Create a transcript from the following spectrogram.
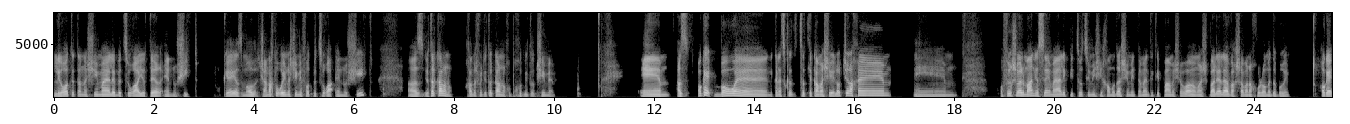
לראות את הנשים האלה בצורה יותר אנושית, אוקיי? אז כשאנחנו רואים נשים יפות בצורה אנושית, אז יותר קל לנו, חד משמעית יותר קל לנו, אנחנו פחות מתרגשים מהן. אמ, אז אוקיי, בואו אה, ניכנס קצת לכמה שאלות שלכם. אופיר שואל, מה אני עושה אם היה לי פיצוץ עם מישהי חמודה שמתאמנת איתי פעם בשבוע, ממש בא לי עליה ועכשיו אנחנו לא מדברים. אוקיי,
